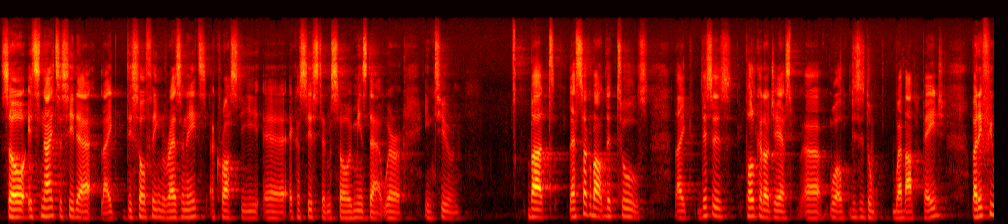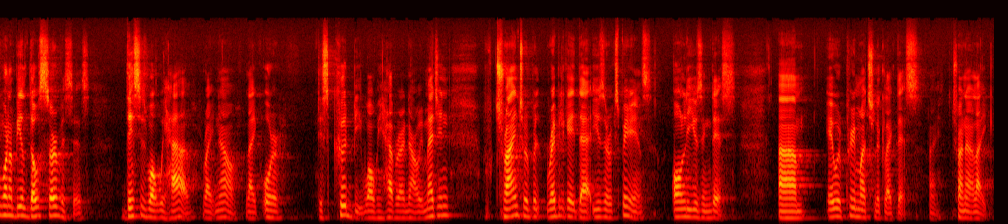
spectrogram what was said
So it's nice to see that like this whole thing resonates across the uh, ecosystem. So it means that we're in tune. But let's talk about the tools. Like this is Polkadot.js, uh, well, this is the web app page. But if you want to build those services, this is what we have right now. Like, or this could be what we have right now. Imagine trying to re replicate that user experience only using this. Um, it would pretty much look like this, right? Trying to like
